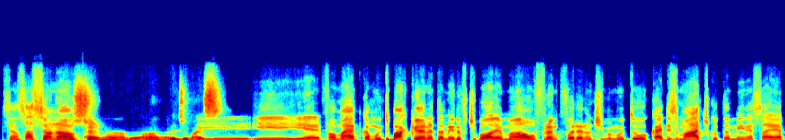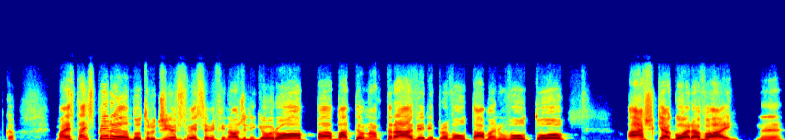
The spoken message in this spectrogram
sensacional. Paulo Fernando, ah, é demais. E, e, e, é, foi uma época muito bacana também do futebol alemão. O Frankfurt era um time muito carismático também nessa época, mas está esperando. Outro dia fez semifinal de Liga Europa, bateu na trave ali para voltar, mas não voltou. Acho que agora vai, né?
